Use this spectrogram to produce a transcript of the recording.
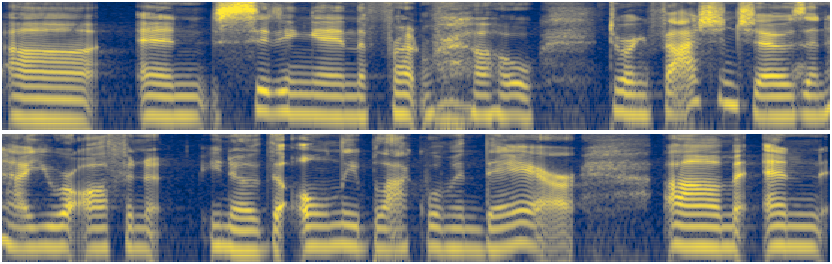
Uh, and sitting in the front row during fashion shows, and how you were often, you know, the only black woman there, um, and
